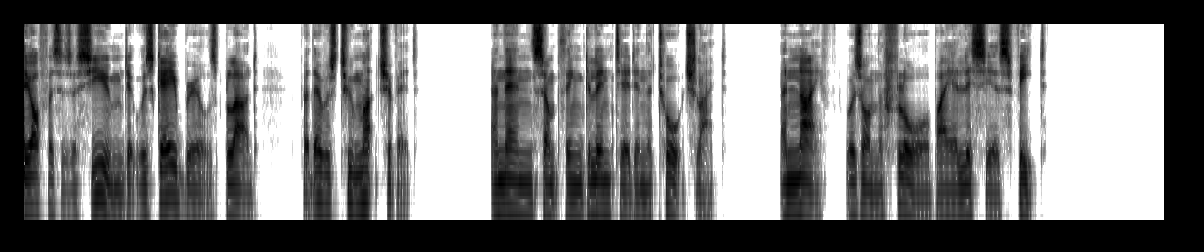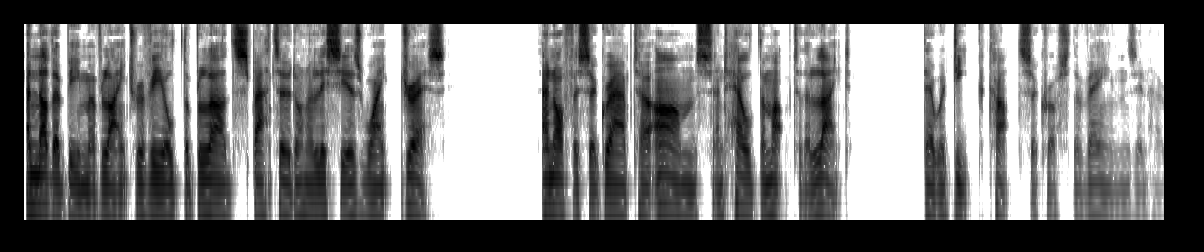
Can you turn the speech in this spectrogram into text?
The officers assumed it was Gabriel's blood, but there was too much of it. And then something glinted in the torchlight. A knife was on the floor by Alicia's feet. Another beam of light revealed the blood spattered on Alicia's white dress. An officer grabbed her arms and held them up to the light. There were deep cuts across the veins in her.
